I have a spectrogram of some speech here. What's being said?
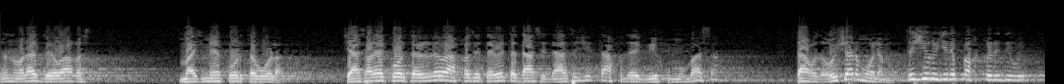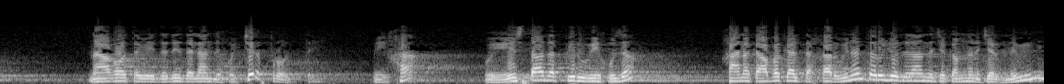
نن وړه دی واغست مجمع کور ته وړه چې سره کور ته لړل واخذ ته وي ته داسې داسې چې تا خدای وی خو مباسه تا خو او شر مولم ته شروع جری پخ کړی دی وي ناغه ته وی د دې دلاندې خو چر پروت دی وی ښا وی استاد پیر وی خوځه خانه کعبه کله تخر وینن تر جو دلاندې چې کم نه چرګ نه ویني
